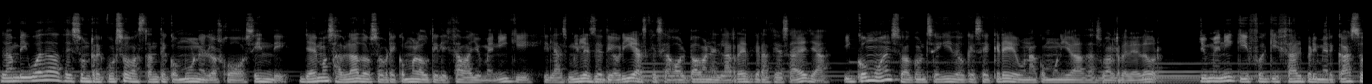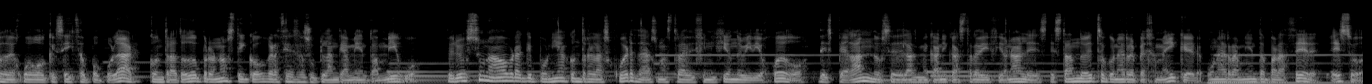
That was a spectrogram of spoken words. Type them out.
La ambigüedad es un recurso bastante común en los juegos indie. Ya hemos hablado sobre cómo la utilizaba Yumeniki y las miles de teorías que se agolpaban en la red gracias a ella, y cómo eso ha conseguido que se cree una comunidad a su alrededor. Yumeniki fue quizá el primer caso de juego que se hizo popular, contra todo pronóstico gracias a su planteamiento ambiguo, pero es una obra que ponía contra las cuerdas nuestra definición de videojuego, despegándose de las mecánicas tradicionales, estando hecho con RPG Maker, una herramienta para hacer, eso,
